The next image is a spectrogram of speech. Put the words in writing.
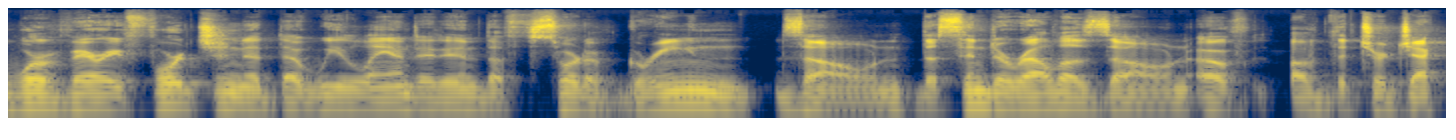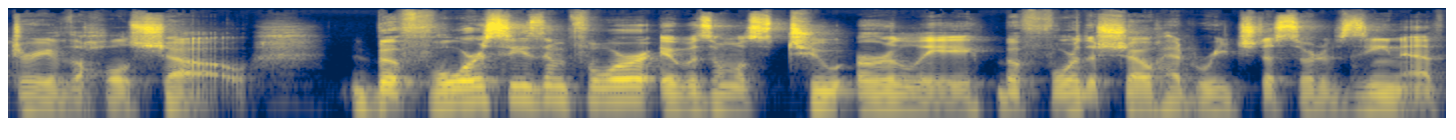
were very fortunate that we landed in the sort of green zone, the Cinderella zone of of the trajectory of the whole show. Before season four, it was almost too early before the show had reached a sort of zenith.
